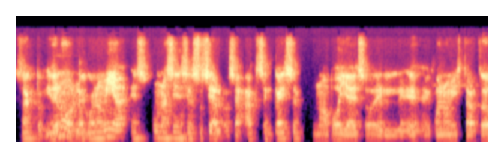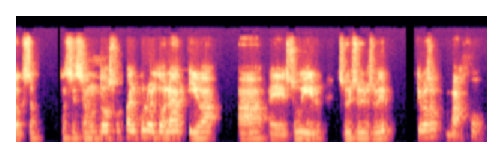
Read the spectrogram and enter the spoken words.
Exacto. Y de nuevo, la economía es una ciencia social. O sea, Axel Kaiser no apoya eso, él es economista ortodoxo. Entonces, según todos sus cálculos, el dólar iba a eh, subir, subir, subir, subir. ¿Qué pasó? Bajó.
